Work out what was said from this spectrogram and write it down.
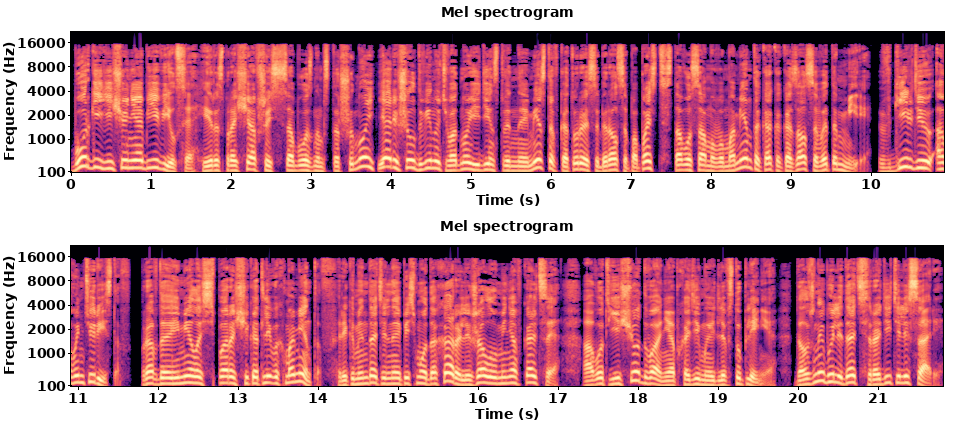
Борги еще не объявился, и, распрощавшись с обозным старшиной, я решил двинуть в одно единственное место, в которое собирался попасть с того самого момента, как оказался в этом мире — в гильдию авантюристов. Правда, имелась пара щекотливых моментов. Рекомендательное письмо Дахара лежало у меня в кольце, а вот еще два, необходимые для вступления, должны были дать родители Сари.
